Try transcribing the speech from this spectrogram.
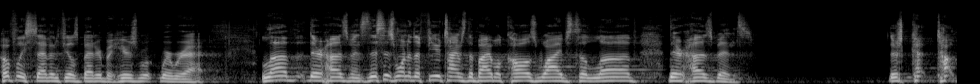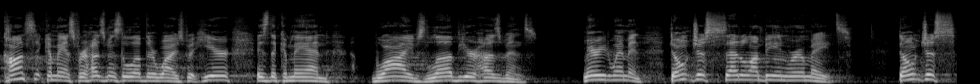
hopefully seven feels better, but here's where we're at. Love their husbands. This is one of the few times the Bible calls wives to love their husbands. There's constant commands for husbands to love their wives, but here is the command Wives, love your husbands. Married women, don't just settle on being roommates. Don't just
